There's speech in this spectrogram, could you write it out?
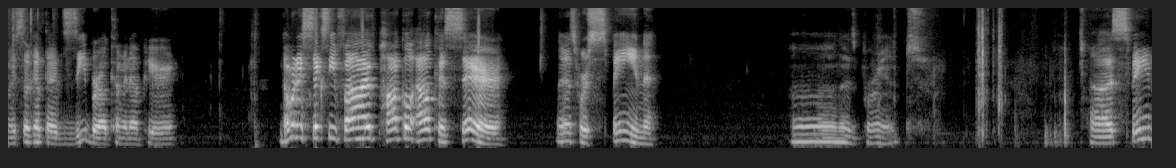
And we still got that zebra coming up here. Number 65, Paco Alcacer. That's for Spain. Uh, that is Brant. Uh, Spain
